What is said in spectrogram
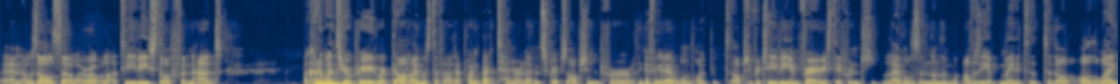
and I was also I wrote a lot of TV stuff and had I kind of went through a period where, God, I must have had probably about 10 or 11 scripts optioned for, I think I figured out at one point, but option for TV in various different levels, and none of them obviously made it to, to the, all the way.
